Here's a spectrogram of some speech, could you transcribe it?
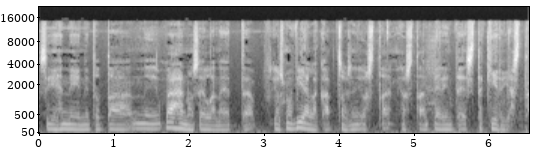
siihen, niin, niin, tota, niin vähän on sellainen, että jos mä vielä katsoisin jostain, jostain perinteisestä kirjasta.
